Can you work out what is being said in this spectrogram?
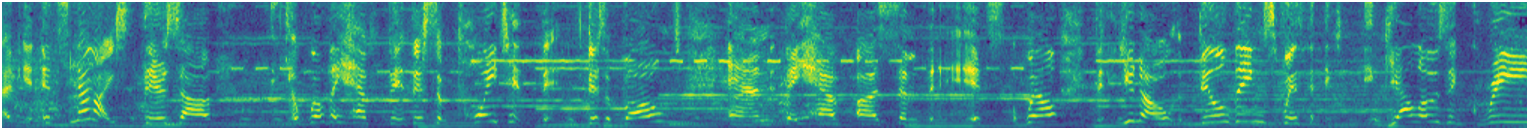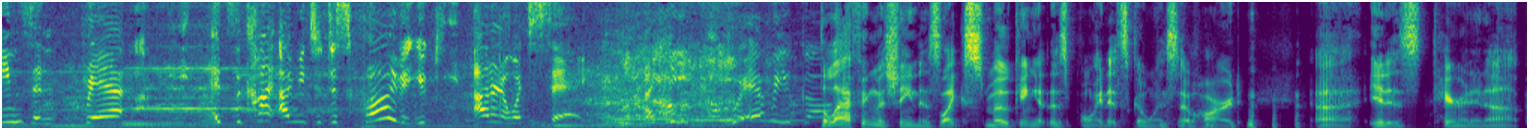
It- It's nice. There's uh, well, they have there- there's some pointed. There's a boat, and they have uh, some. It's well, you know, buildings with yellows and greens and red. It's the kind. I mean, to describe it, you. I don't know what to say. I mean, wherever you go. The laughing machine is like smoking at this point. It's going so hard. uh, it is tearing it up.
